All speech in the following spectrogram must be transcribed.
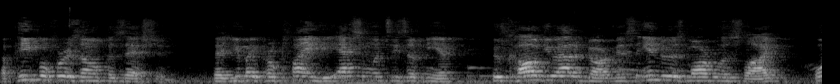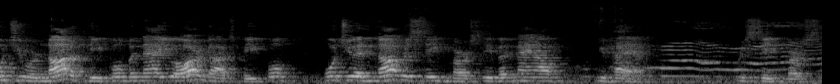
a people for his own possession, that you may proclaim the excellencies of him who called you out of darkness into his marvelous light. Once you were not a people, but now you are God's people. Once you had not received mercy, but now you have received mercy.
